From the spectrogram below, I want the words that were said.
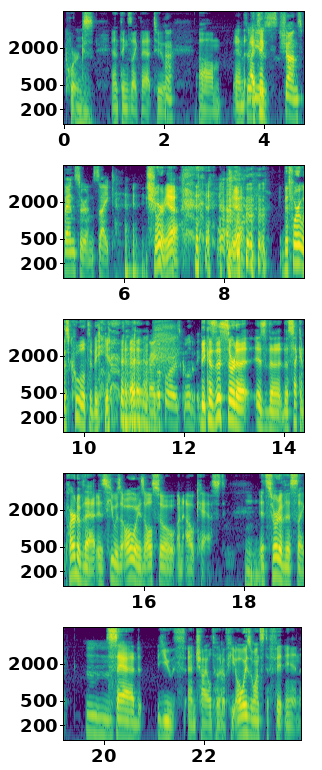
quirks and things like that too. Um, and So I he think, is Sean Spencer and Psych. sure, yeah, Yeah. yeah. Before it was cool to be, right. Before it was cool to be. because this sort of is the the second part of that is he was always also an outcast. Mhm. It's sort of this like Mm. sad youth and childhood of he always wants to fit in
